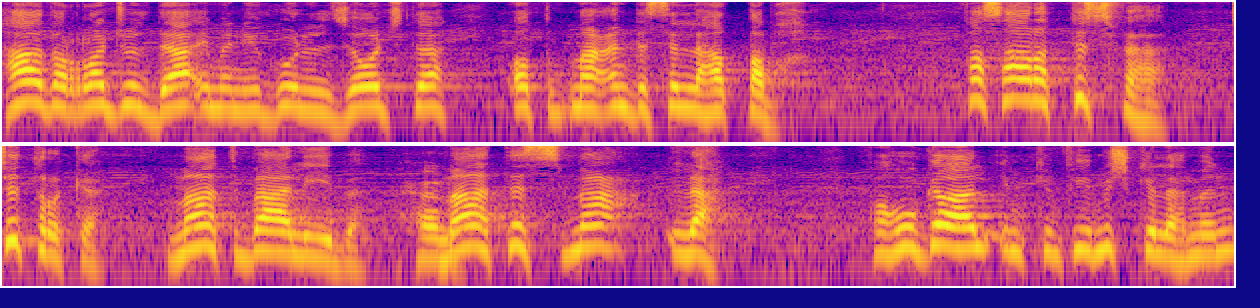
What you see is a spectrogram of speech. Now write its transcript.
هذا الرجل دائما يقول لزوجته اطب ما عنده سلها الطبخ فصارت تسفهه تتركه ما تبالي به. ما تسمع له. فهو قال يمكن في مشكلة من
